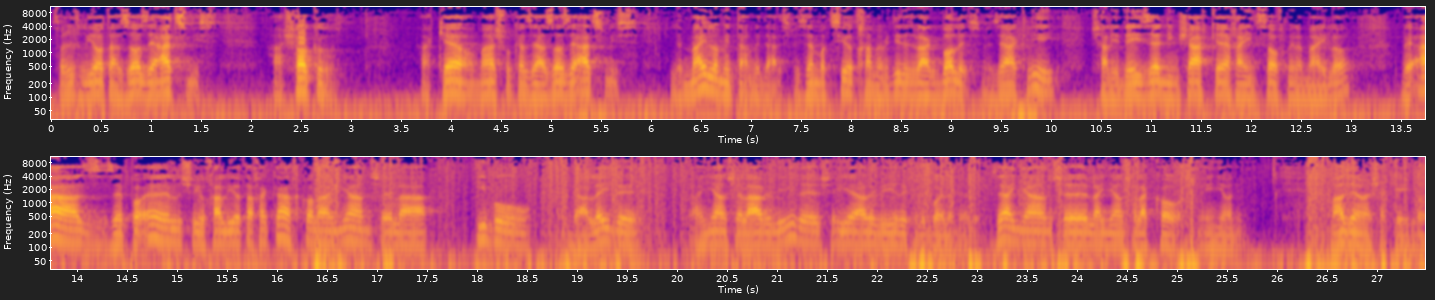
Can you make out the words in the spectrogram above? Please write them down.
צריך להיות הזוז עצמיס, השוקל, הקר, משהו כזה, הזוז עצמיס. למיילו מטעם ודס, וזה מוציא אותך ממדידס והגבולס, וזה הכלי שעל ידי זה נמשך כרך האינסוף מלמיילו, ואז זה פועל שיוכל להיות אחר כך כל העניין של העיבור והלידה, העניין של האבי ואירא, שיהיה אבי ואירא בוא אל זה העניין של העניין של הקורות, העניונים. מה זה משקלו?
